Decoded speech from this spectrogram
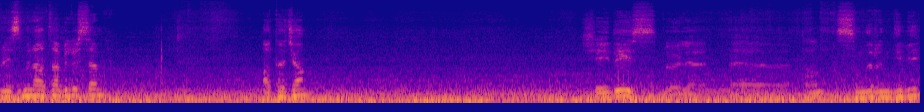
resmini atabilirsem atacağım. Şeydeyiz böyle e, tam sınırın dibi.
